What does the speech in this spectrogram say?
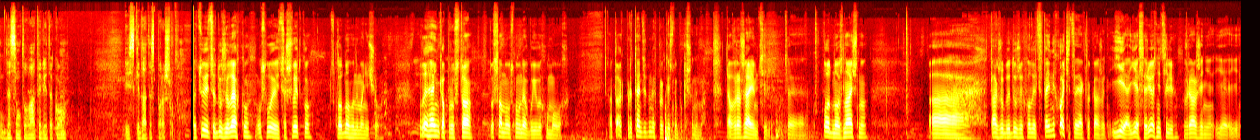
десантувати літаком і скидати з парашутом. Працюється дуже легко, освоюється швидко, складного нема нічого. Легенька, проста, то саме основне в бойових умовах. А так, претензій до них практично поки що нема. Та вражаємо цілі. Це однозначно. А, так, щоб дуже хвалитися, та й не хочеться, як то кажуть. Є, є серйозні цілі враження, є і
